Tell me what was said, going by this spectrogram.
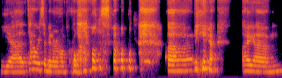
yeah Talberts have been around for a while so uh, yeah i um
